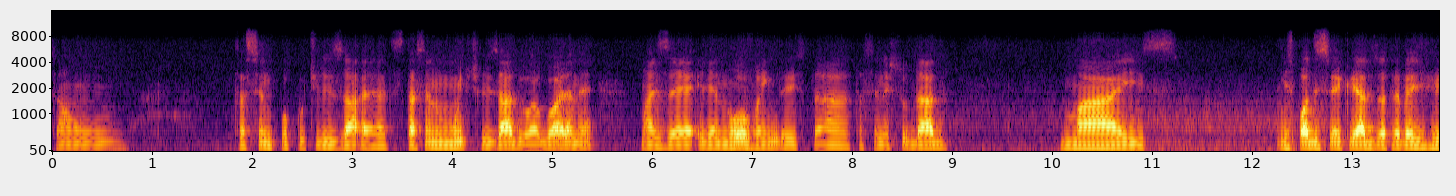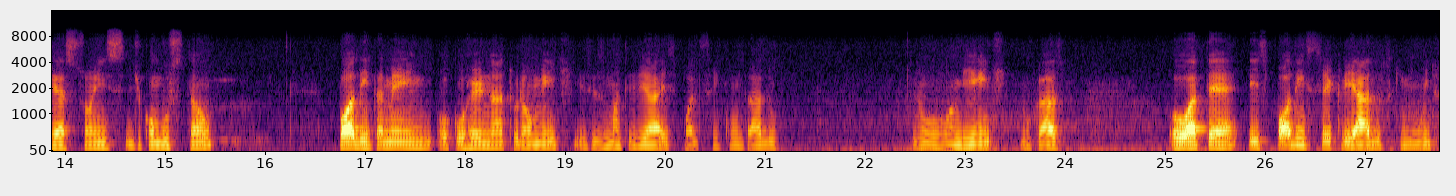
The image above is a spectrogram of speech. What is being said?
são está sendo pouco utilizado, é, está sendo muito utilizado agora, né? Mas é, ele é novo ainda, está, está sendo estudado mas eles podem ser criados através de reações de combustão. Podem também ocorrer naturalmente, esses materiais, pode ser encontrado no ambiente, no caso. Ou até eles podem ser criados, que muitos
